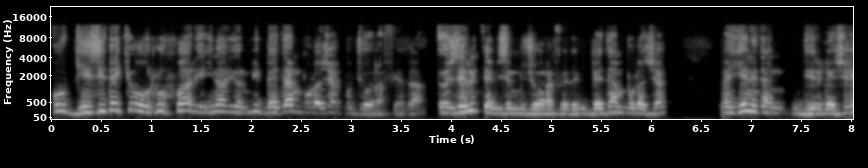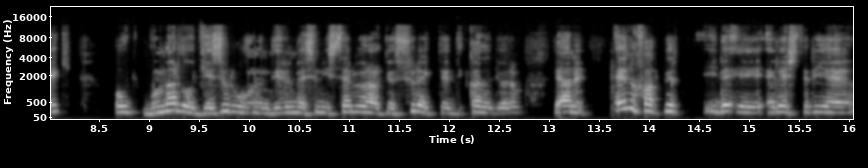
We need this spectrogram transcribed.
o gezideki o ruh var ya inanıyorum bir beden bulacak bu coğrafyada. Özellikle bizim bu coğrafyada bir beden bulacak ve yeniden dirilecek. O, bunlar da o gezi ruhunun dirilmesini istemiyorlar ki sürekli dikkat ediyorum. Yani en ufak bir ile, e, eleştiriye,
